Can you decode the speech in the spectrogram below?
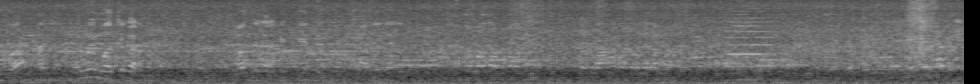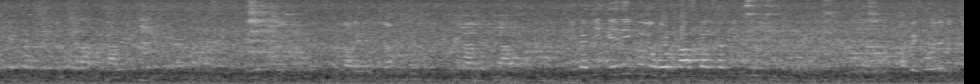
ਹੋਆ ਉਹਨੂੰ ਵੀ ਮਲਚ ਕਰਨਾ। ਮਲਚ ਕਰਕੇ ਖੇਤ ਦੇ ਉੱਤੇ ਪਾ ਦੇਗਾ ਜੀ। ਉਸ ਤੋਂ ਬਾਅਦ ਆਪਾਂ ਪ੍ਰੋਗਰਾਮ ਵਗੈਰਾ ਪਾ ਠੀਕ ਹੈ ਜੀ ਇਹਦੀ ਕੋਈ ਹੋਰ ਖਾਸ ਗੱਲ ਜੀ? ਆ ਦੇਖੋ ਇਹਦੇ ਵਿੱਚ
